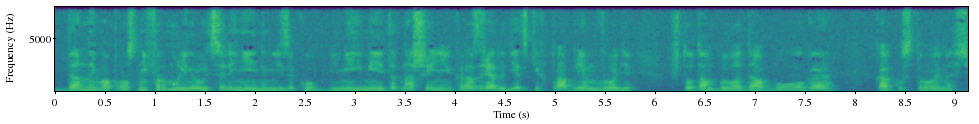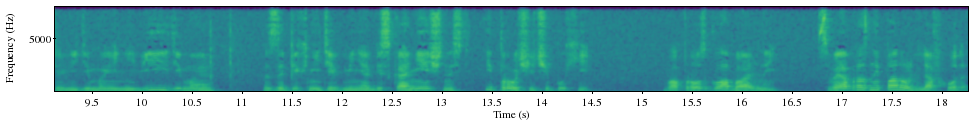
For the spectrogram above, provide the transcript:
Данный вопрос не формулируется линейным языком и не имеет отношения к разряду детских проблем вроде «что там было до Бога», «как устроено все видимое и невидимое», «запихните в меня бесконечность» и прочие чепухи. Вопрос глобальный, своеобразный пароль для входа.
